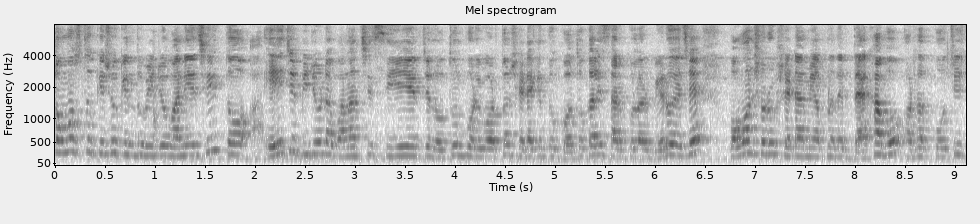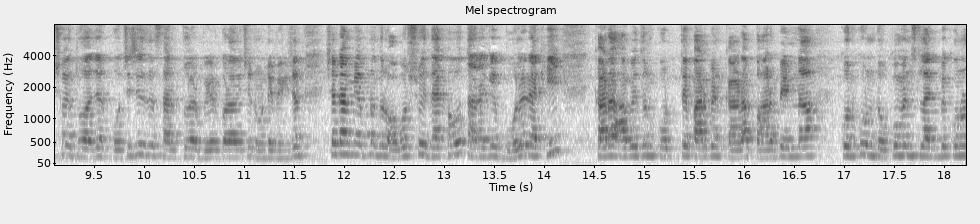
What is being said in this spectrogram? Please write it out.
সমস্ত কিছু কিন্তু ভিডিও বানিয়েছি। তো এই যে ভিডিওটা বানাচ্ছি সিএ এর যে নতুন পরিবর্তন, সেটা কিন্তু গতকালই সার্কুলার বের হয়েছে। প্রমাণস্বরূপ সেটা আমি আপনাদের দেখাবো। অর্থাৎ পঁচিশ ছয় দু হাজার পঁচিশে যে সার্কুলার বের করা হয়েছে নোটিফিকেশন সেটা আমি আপনাদের অবশ্যই দেখাবো। তার আগে বলে রাখি, কারা আবেদন করতে পারবেন, কারা পারবেন না কোন কোন ডকুমেন্টস লাগবে, কোনো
